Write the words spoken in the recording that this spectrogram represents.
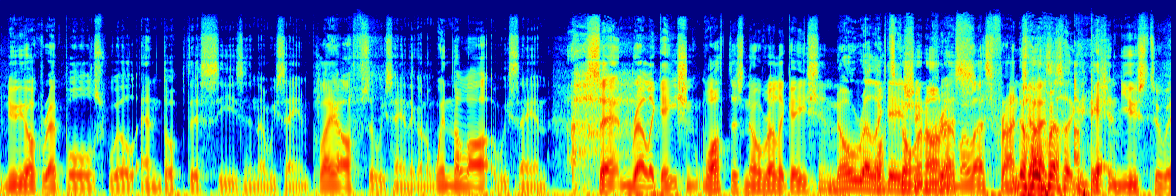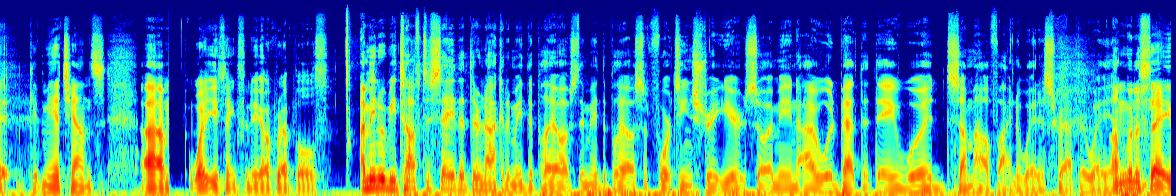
New York Red Bulls will end up this season. Are we saying playoffs? Are we saying they're going to win the lot? Are we saying certain relegation? What? There's no relegation. No relegation, What's going on, Chris. MLS franchises? I'm getting used to it. Give me a chance. Um, what do you think for New York Red Bulls? I mean, it would be tough to say that they're not going to make the playoffs. They made the playoffs of 14 straight years. So, I mean, I would bet that they would somehow find a way to scrap their way in. I'm going to say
